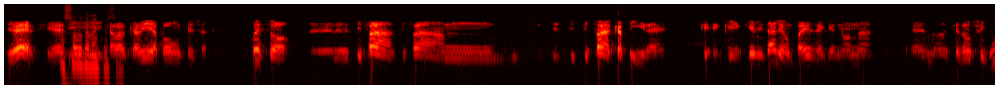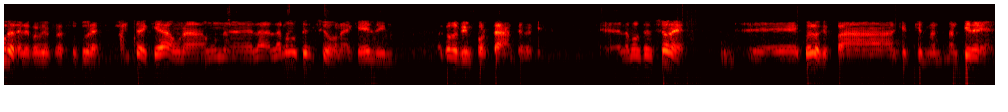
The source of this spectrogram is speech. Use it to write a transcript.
diversi, eh, Assolutamente di cavalcavia, ponti, eccetera. Questo eh, ti fa, ti fa mh, mm, ti, ti fa capire che, che, che, l'Italia è un paese che non, eh, che non, si cura delle proprie infrastrutture, cioè che ha una, un, la, la, manutenzione, che è la cosa più importante, perché eh, la manutenzione eh, è quello che, fa, che, che mantiene,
